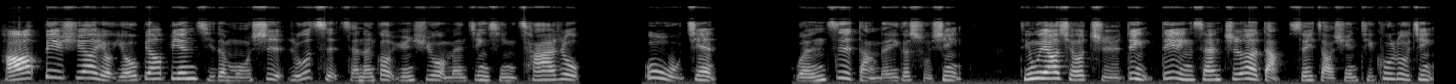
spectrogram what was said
好，必须要有游标编辑的模式，如此才能够允许我们进行插入物件文字档的一个属性。题目要求指定 D 零三之二档，所以找寻题库路径。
